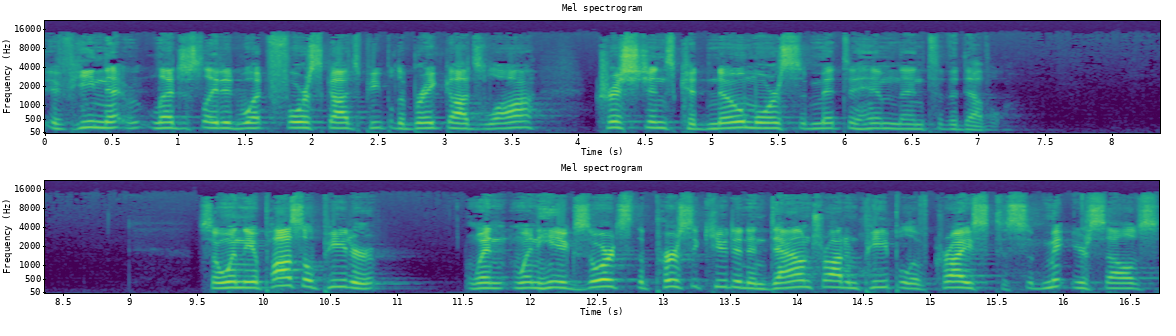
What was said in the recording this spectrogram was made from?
if he legislated what forced God's people to break God's law, Christians could no more submit to him than to the devil. So when the Apostle Peter, when, when he exhorts the persecuted and downtrodden people of Christ to submit yourselves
